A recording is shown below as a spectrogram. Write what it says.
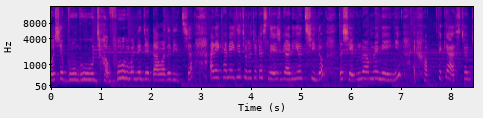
বসে ভু ভু যাব মানে যেটা আমাদের ইচ্ছা। আর এখানে এই যে ছোটো ছোটো স্লেশ গাড়িও ছিল, তো সেগুলো আমরা নেইনি। আর সব থেকে আশ্চর্য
